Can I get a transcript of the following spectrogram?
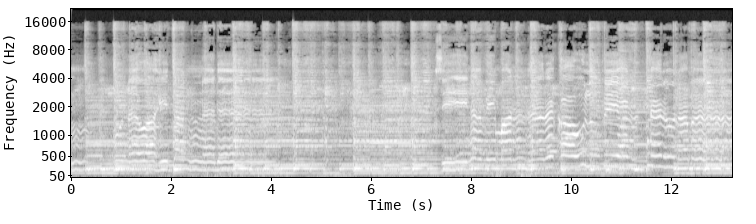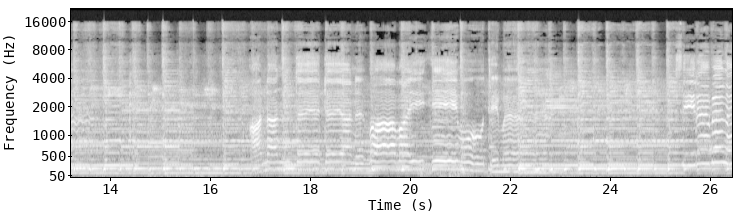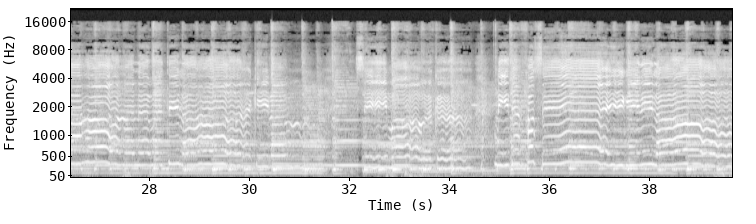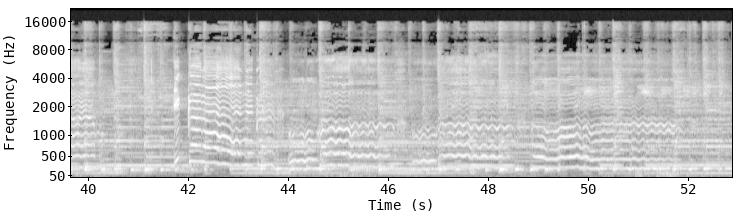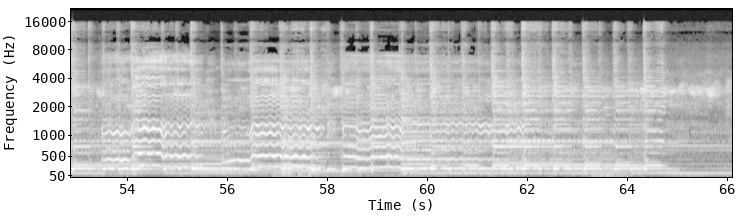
උනවහිතන්නද සීන විමන්හර කවුලු පියන් හැරුණම අනන්තයට යන බාමයි ඒ මොහොතෙම. Good.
